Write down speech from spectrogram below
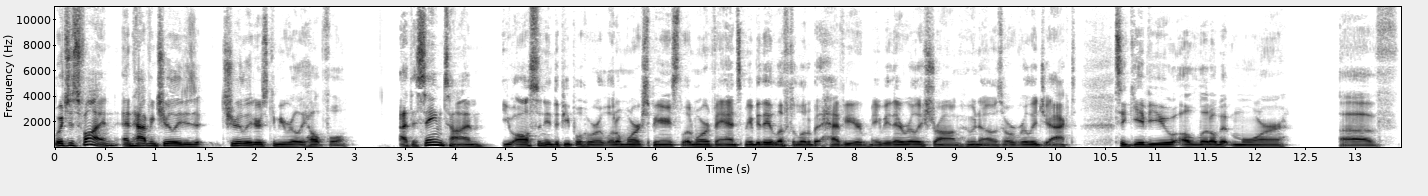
Which is fine. And having cheerleaders cheerleaders can be really helpful. At the same time, you also need the people who are a little more experienced, a little more advanced. Maybe they lift a little bit heavier. Maybe they're really strong, who knows, or really jacked to give you a little bit more of,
